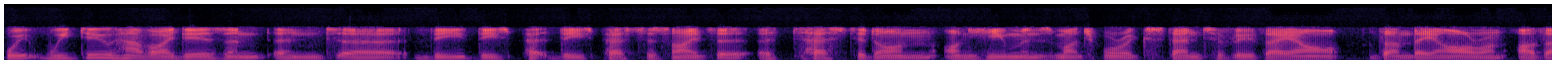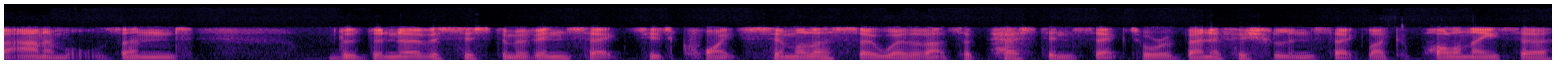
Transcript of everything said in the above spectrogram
We, we do have ideas, and, and uh, the, these pe- these pesticides are, are, tested on, on humans much more extensively they are, than they are on other animals. And the, the, nervous system of insects is quite similar. So whether that's a pest insect or a beneficial insect like a pollinator,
